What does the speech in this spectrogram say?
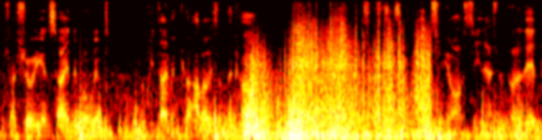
which I'll show you inside in a moment. Lovely diamond cut alloys on the car. So you are seeing as we've got it in.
